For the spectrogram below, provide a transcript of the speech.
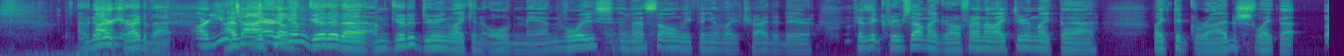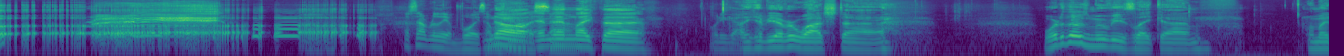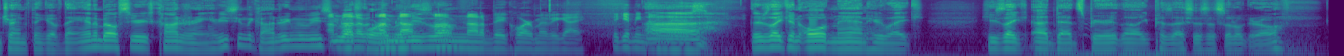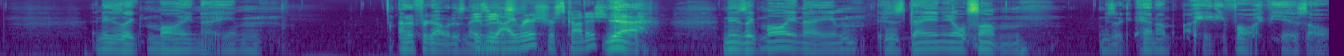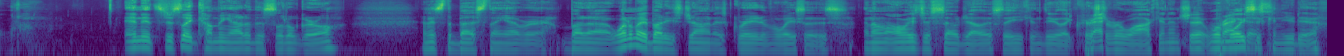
I've never Are you- tried that. Are you I've- tired I think of? I'm good at uh, I'm good at doing like an old man voice, and that's the only thing I've like tried to do because it creeps out my girlfriend. I like doing like the like the grudge, like the. That's not really a voice. That No, more of a and then like the what do you got? like have you ever watched uh what are those movies like um what am I trying to think of? The Annabelle series Conjuring. Have you seen the Conjuring movies? I'm you not watch a, horror I'm not, movies at all? I'm not a big horror movie guy. They give me nightmares. Uh, there's like an old man who like he's like a dead spirit that like possesses this little girl. And he's like, My name I forgot what his name is. is he Irish or Scottish? Yeah. And he's like, My name is Daniel something. And he's like, and I'm eighty five years old. And it's just like coming out of this little girl. And it's the best thing ever. But uh, one of my buddies, John, is great at voices. And I'm always just so jealous that he can do like Christopher Walken and shit. What voices can you do?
